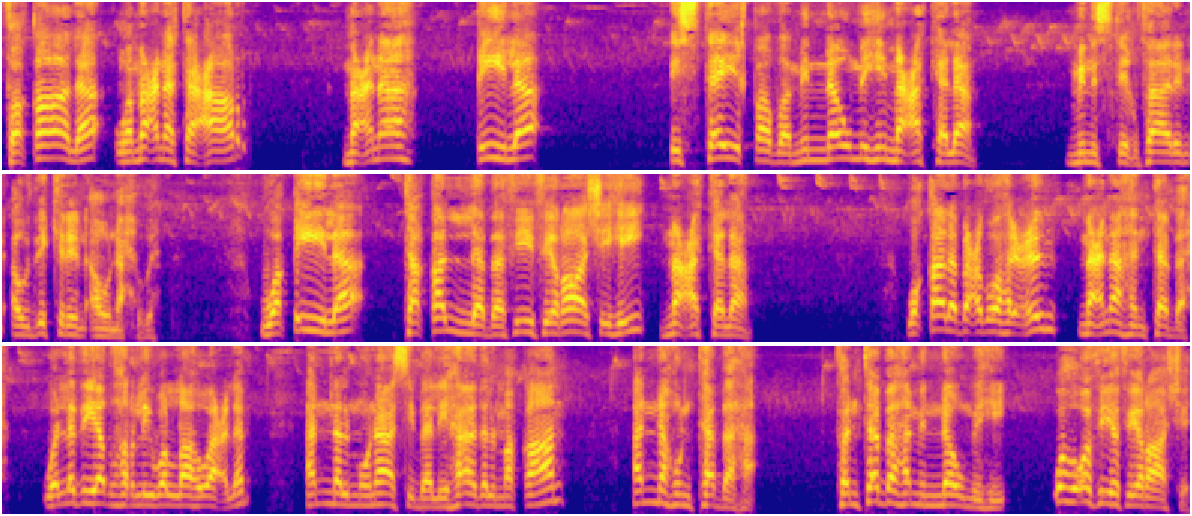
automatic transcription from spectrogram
فقال ومعنى تعار؟ معناه قيل استيقظ من نومه مع كلام من استغفار أو ذكر أو نحوه. وقيل تقلب في فراشه مع كلام. وقال بعض أهل العلم معناها انتبه. والذي يظهر لي والله أعلم أن المناسب لهذا المقام أنه انتبه فانتبه من نومه وهو في فراشه.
